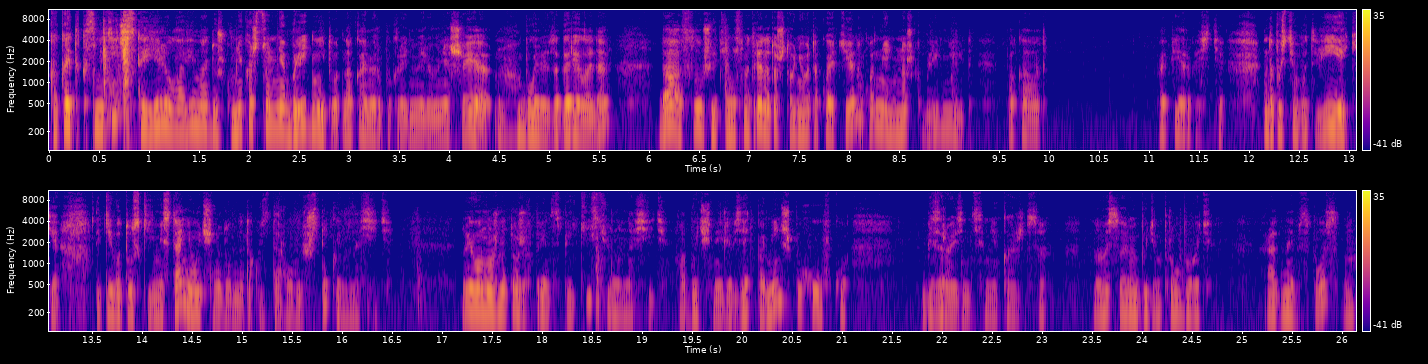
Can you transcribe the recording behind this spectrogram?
Какая-то косметическая, еле уловимая душка. Мне кажется, он меня бледнит, вот на камеру, по крайней мере, у меня шея более загорелая, да? Да, слушайте, несмотря на то, что у него такой оттенок, он меня немножко бледнит. Пока вот по первости. Ну, допустим, вот веки, такие вот узкие места не очень удобно такой здоровой штукой наносить. Но его можно тоже, в принципе, и кистью наносить обычно, или взять поменьше пуховку. Без разницы, мне кажется. Но мы с вами будем пробовать родным способом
